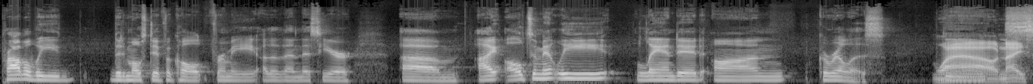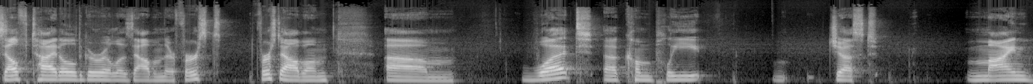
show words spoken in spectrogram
probably the most difficult for me, other than this year. Um, I ultimately landed on Gorillaz. Wow, nice. self-titled Gorillaz album, their first first album. Um, what a complete, just mind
